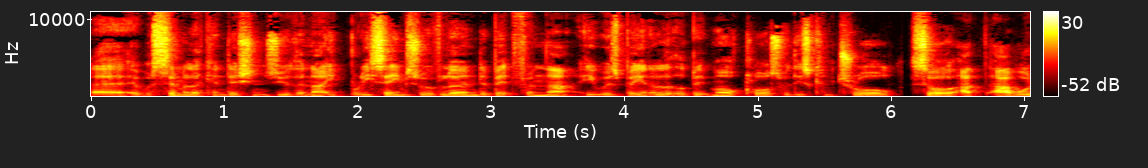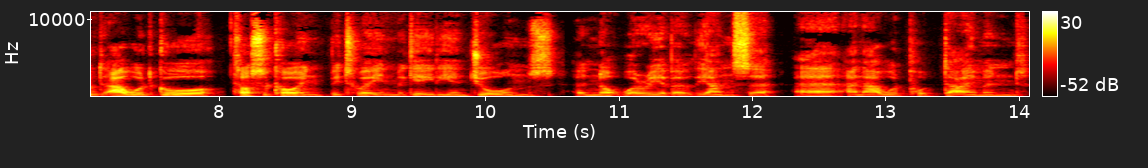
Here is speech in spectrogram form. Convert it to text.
Uh, it was similar conditions the other night, but he seems to have learned a bit from that. He was being a little bit more close with his control. So I, I would I would go toss a coin between McGeady and Jones and not worry about the answer. Uh, and I would put Diamond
